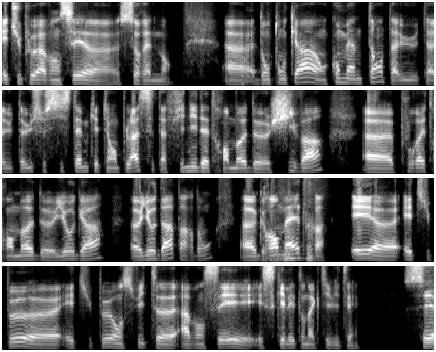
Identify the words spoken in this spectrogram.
et tu peux avancer euh, sereinement. Euh, Dans ton cas, en combien de temps tu as eu, as eu, as eu ce système qui était en place? Et tu as fini d'être en mode euh, Shiva euh, pour être en mode yoga, Yoda, pardon, grand maître et, et, tu peux, et tu peux ensuite avancer et, et scaler ton activité. C'est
